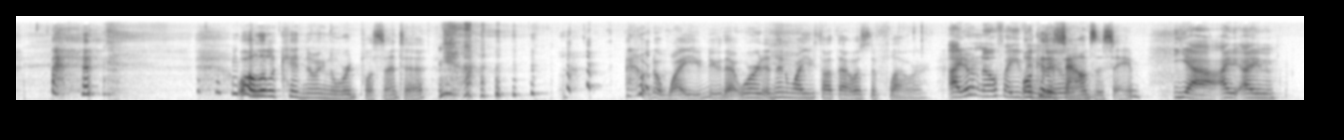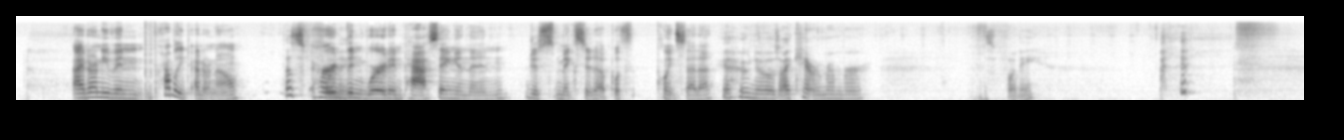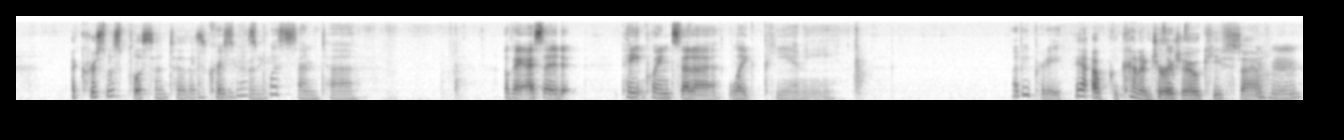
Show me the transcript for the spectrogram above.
Well, a little kid knowing the word placenta. Yeah. I don't know why you knew that word, and then why you thought that was the flower. I don't know if I even Well, because it sounds the same. Yeah, I I, I don't even probably I don't know. That's Heard funny. the word in passing and then just mixed it up with poinsettia. Yeah, who knows? I can't remember. It's funny. a Christmas placenta. That's pretty Christmas placenta. Okay, I said paint poinsettia like peony. That'd be pretty. Yeah, a kind of Georgia O'Keeffe style. hmm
